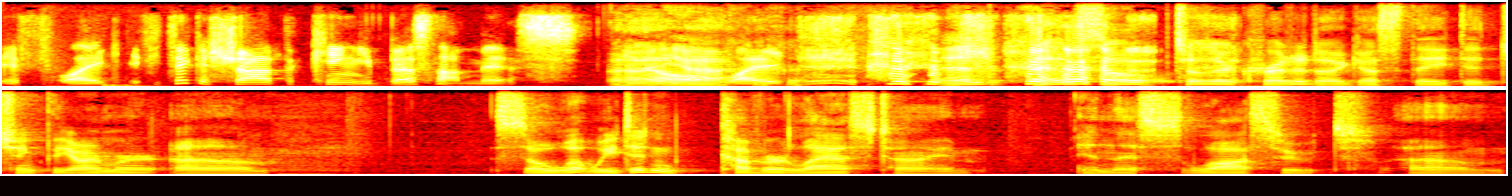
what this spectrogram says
if like if you take a shot at the king, you best not miss. You uh, know, yeah. like. and and so to their credit, I guess they did chink the armor. Um, so what we didn't cover last time in this lawsuit, um,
